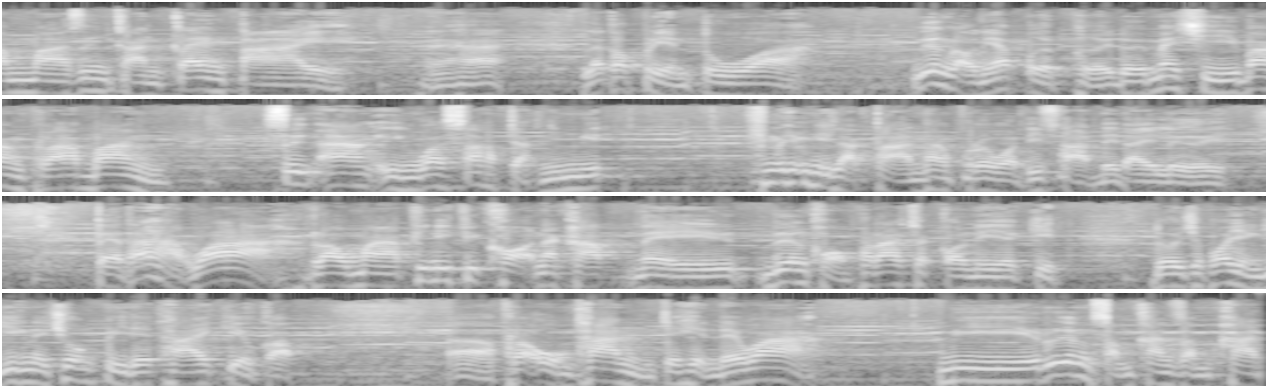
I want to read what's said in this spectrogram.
นำมาซึ่งการแกล้งตายนะฮะแล้วก็เปลี่ยนตัว เรื่องเหล่านี้เปิดเผยโดยแม่ชีบ้างพระบ้าง ซึ่งอ้างอิงว่าทราบจากนิมิต ไม่มีหลักฐานทางประวัติศาสตร์ใด ๆ เลย แต่ถ้าหากว่าเรามาพินิจพิเคราะห์นะครับในเรื่องของพระราชกรณียกิจ โดยเฉพาะอย่างยิ่งในช่วงปีท้ายๆเกี่ยวกับพระองค์ท่านจะเห็นได้ว่ามีเรื่องสำคัญสำคัญ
